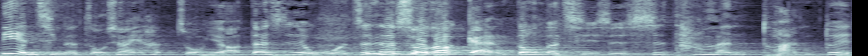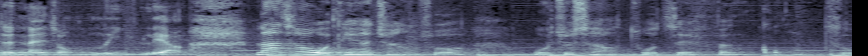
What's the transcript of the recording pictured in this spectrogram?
恋情的走向也很重要，但是我真的受到感动的其实是他们团队的那种力量。那时候我听了就想说，我就是要做这份工作。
